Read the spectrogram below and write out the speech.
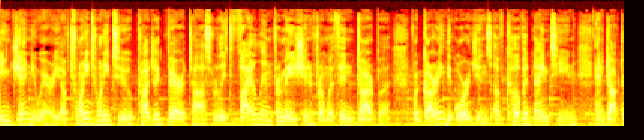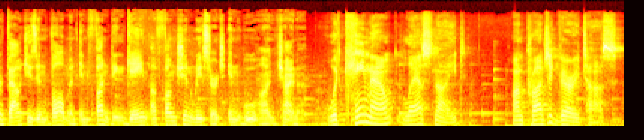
In January of 2022, Project Veritas released vital information from within DARPA regarding the origins of COVID 19 and Dr. Fauci's involvement in funding gain of function research in Wuhan, China. What came out last night on Project Veritas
